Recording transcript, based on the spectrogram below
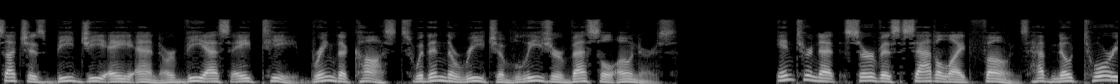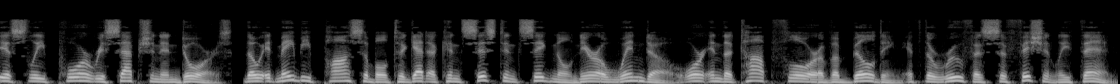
such as BGAN or VSAT bring the costs within the reach of leisure vessel owners. Internet service satellite phones have notoriously poor reception indoors, though it may be possible to get a consistent signal near a window or in the top floor of a building if the roof is sufficiently thin.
